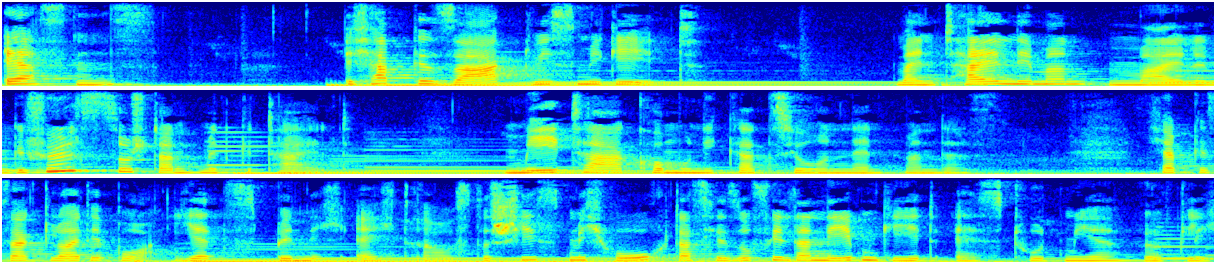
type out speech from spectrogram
Erstens, ich habe gesagt, wie es mir geht. Meinen Teilnehmern meinen Gefühlszustand mitgeteilt. Metakommunikation nennt man das. Ich habe gesagt, Leute, boah, jetzt bin ich echt raus. Das schießt mich hoch, dass hier so viel daneben geht. Es tut mir wirklich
